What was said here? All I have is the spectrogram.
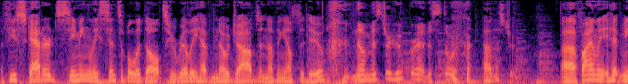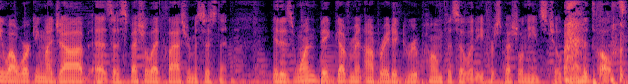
a few scattered, seemingly sensible adults who really have no jobs and nothing else to do. No, Mr. Hooper had a store. Oh, that's true. Uh, finally, it hit me while working my job as a special ed classroom assistant. It is one big government operated group home facility for special needs children and adults.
